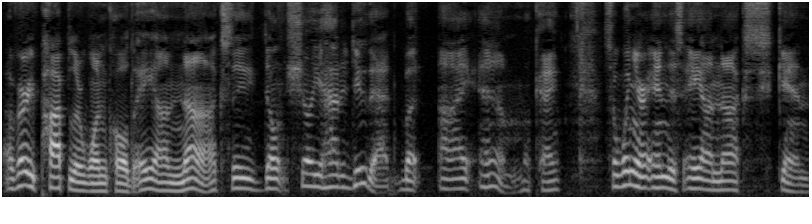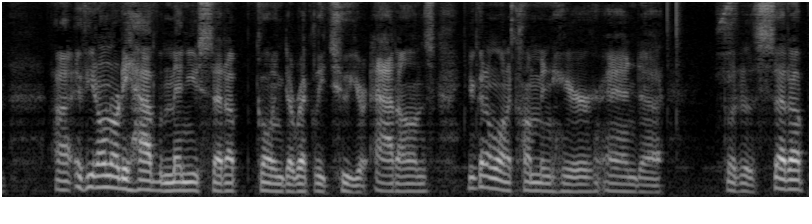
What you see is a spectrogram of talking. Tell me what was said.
a very popular one called Aeon Nox they don't show you how to do that but I am okay? So when you're in this Aeon Nox skin uh, if you don't already have a menu set up going directly to your add-ons you're going to want to come in here and uh, go to the setup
